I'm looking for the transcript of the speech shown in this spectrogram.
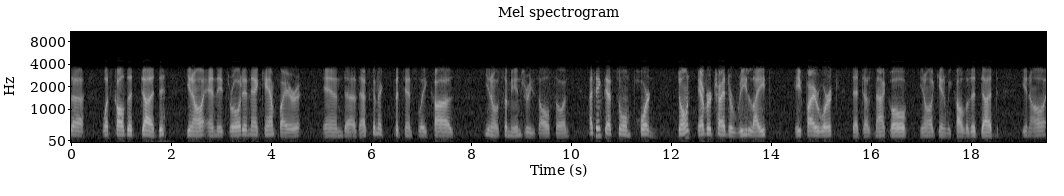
uh, what's called a dud, you know, and they throw it in that campfire, and uh, that's going to potentially cause, you know, some injuries also. And I think that's so important. Don't ever try to relight a firework that does not go. You know, again, we call it a dud. You know,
